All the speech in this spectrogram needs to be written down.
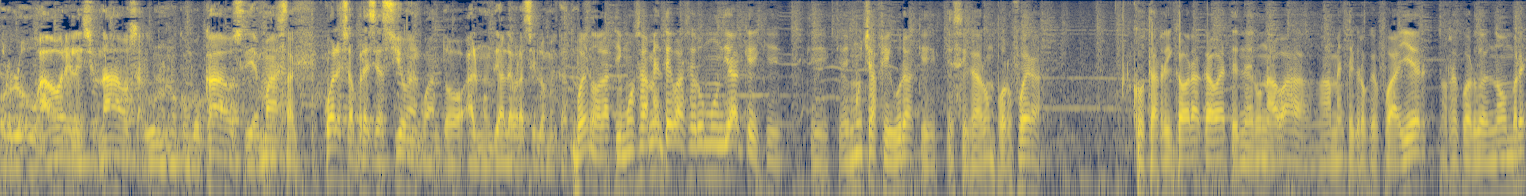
por los jugadores lesionados, algunos no convocados y demás. Exacto. ¿Cuál es su apreciación en cuanto al Mundial de Brasil 2014? Bueno, lastimosamente va a ser un mundial que, que- que- que hay muchas figuras que, que se quedaron por fuera. Costa Rica ahora acaba de tener una baja, nuevamente creo que fue ayer, no recuerdo el nombre,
